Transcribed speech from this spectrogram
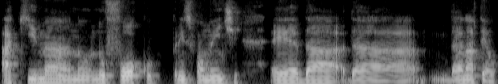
aqui na, no, no, foco, principalmente é, da, da, da Anatel.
